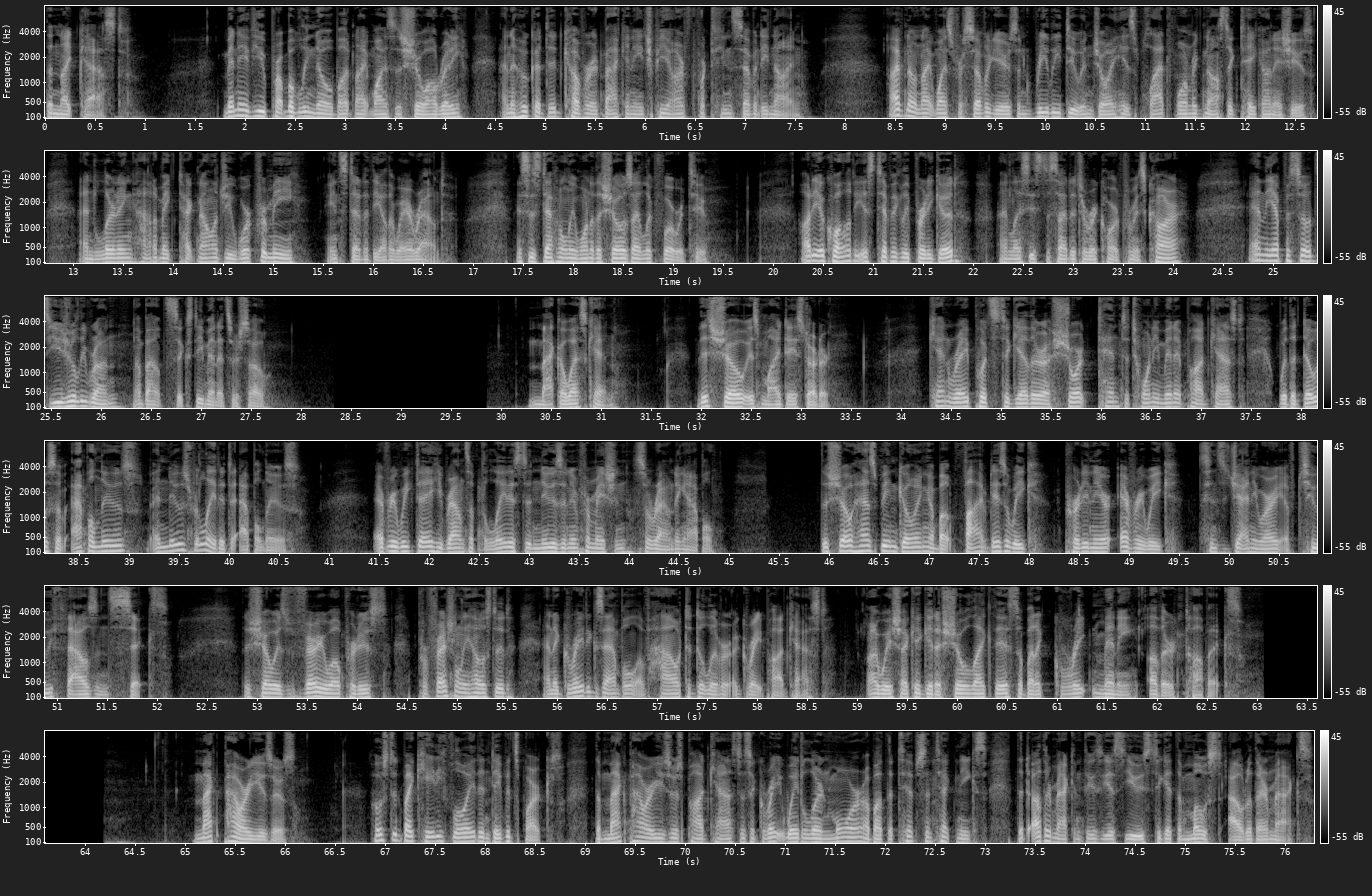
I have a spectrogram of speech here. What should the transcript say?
The Nightcast. Many of you probably know about Nightwise's show already, and Ahuka did cover it back in HPR 1479. I've known Nightwise for several years and really do enjoy his platform agnostic take on issues, and learning how to make technology work for me instead of the other way around. This is definitely one of the shows I look forward to. Audio quality is typically pretty good, unless he's decided to record from his car, and the episodes usually run about 60 minutes or so. macOS Ken. This show is my day starter. Ken Ray puts together a short 10 to 20 minute podcast with a dose of Apple news and news related to Apple news. Every weekday, he rounds up the latest in news and information surrounding Apple. The show has been going about five days a week, pretty near every week, since January of 2006. The show is very well produced, professionally hosted, and a great example of how to deliver a great podcast. I wish I could get a show like this about a great many other topics. Mac Power Users. Hosted by Katie Floyd and David Sparks, the Mac Power Users podcast is a great way to learn more about the tips and techniques that other Mac enthusiasts use to get the most out of their Macs.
